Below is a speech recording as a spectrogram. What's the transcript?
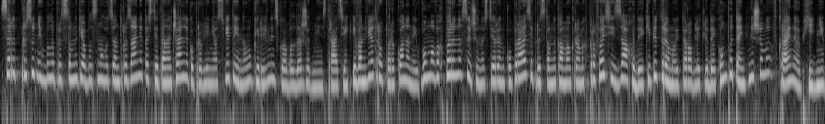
Серед присутніх були представники обласного центру зайнятості та начальник управління освіти і науки Рівненської облдержадміністрації. Іван Вєтров переконаний, в умовах перенасиченості ринку праці представниками окремих професій заходи, які підтримують та роблять людей компетентнішими, вкрай необхідні.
